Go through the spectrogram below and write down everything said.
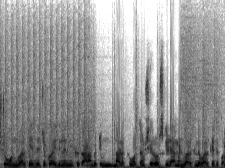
സ്റ്റോൺ വർക്ക് ചെയ്ത് വെച്ചേക്കുക ഇതിൽ നിങ്ങൾക്ക് കാണാൻ പറ്റും നടക്ക് മൊത്തം ഷിറോസ്കി ഡയമണ്ട് വർക്കിന്റെ വർക്ക് ചെയ്തേക്കുക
